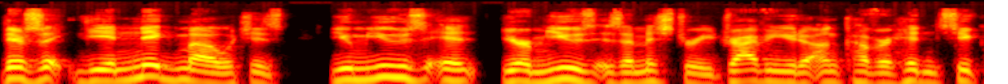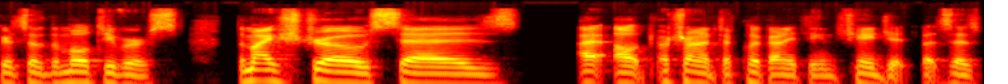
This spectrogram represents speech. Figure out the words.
there's a, the enigma which is you muse it, your muse is a mystery driving you to uncover hidden secrets of the multiverse the maestro says I, I'll, I'll try not to click on anything to change it but says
